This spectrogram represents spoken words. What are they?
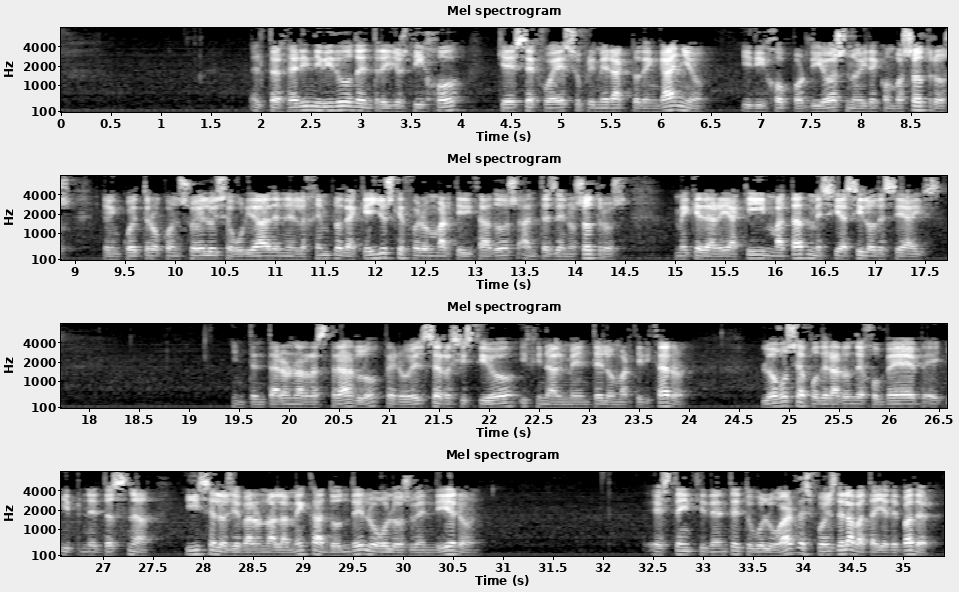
El tercer individuo de entre ellos dijo que ese fue su primer acto de engaño y dijo, por Dios, no iré con vosotros. Encuentro consuelo y seguridad en el ejemplo de aquellos que fueron martirizados antes de nosotros. Me quedaré aquí, matadme si así lo deseáis. Intentaron arrastrarlo, pero él se resistió y finalmente lo martirizaron. Luego se apoderaron de Jobeb e ibn Dasna y se los llevaron a la Meca, donde luego los vendieron. Este incidente tuvo lugar después de la batalla de Badr.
